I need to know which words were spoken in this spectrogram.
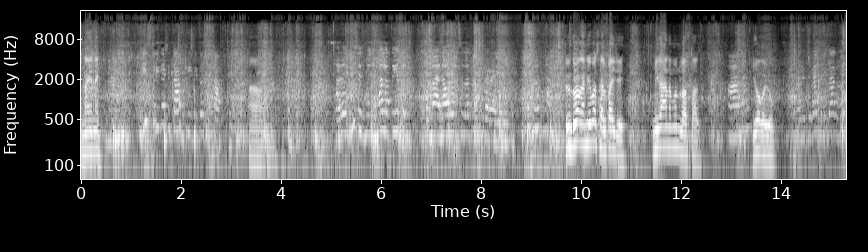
नाही नाही नाही. इस्त्री कशी तापते ती तशी तापते हा अरे विशेष म्हणजे मला तर येतं पण माझ्या नवऱ्याला सुद्धा तसं करायला येतं. तुम्ही दोघांनी बसायला पाहिजे. मी गाणं म्हणलो असतो आज. हा ना? योग योग. आणि ते रात्री जाग दूर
